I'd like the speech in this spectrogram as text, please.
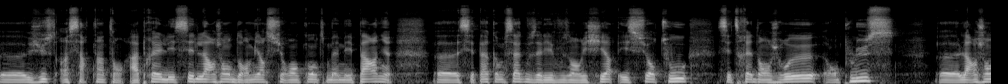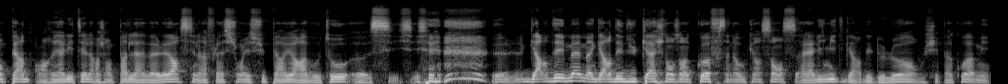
euh, juste un certain temps. Après, laisser de l'argent dormir sur un compte, même épargne, euh, c'est pas comme ça que vous allez vous enrichir. Et surtout, c'est très dangereux. En plus, euh, l'argent perd, en réalité, l'argent perd de la valeur si l'inflation est supérieure à vos taux. garder même, garder du cash dans un coffre, ça n'a aucun sens. À la limite, garder de l'or ou je sais pas quoi. Mais,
